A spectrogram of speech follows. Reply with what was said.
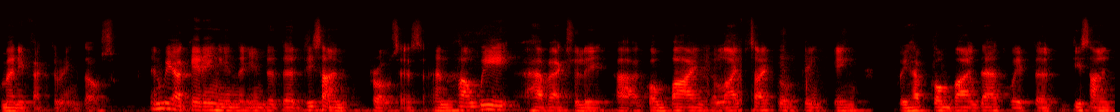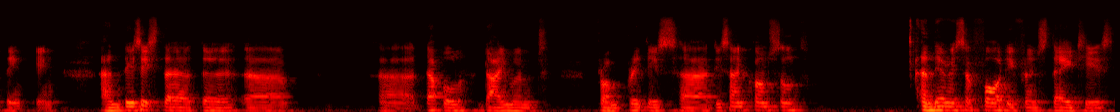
manufacturing those. And we are getting in the, into the design process and how we have actually combined the life cycle thinking we have combined that with the design thinking. And this is the, the uh, double diamond from British uh, Design Council. And there is a four different stages,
